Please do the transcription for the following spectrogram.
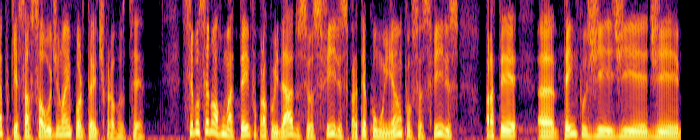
é porque sua saúde não é importante para você. Se você não arruma tempo para cuidar dos seus filhos, para ter comunhão com seus filhos, para ter uh, tempos de, de, de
